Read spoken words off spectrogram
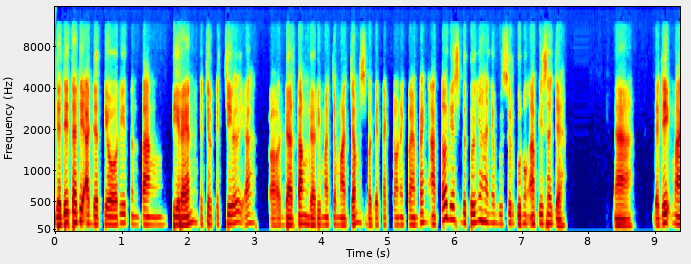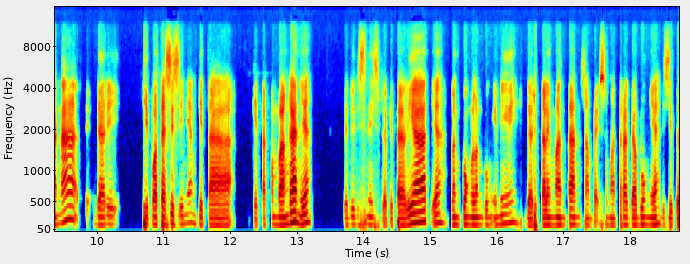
jadi tadi ada teori tentang tiren kecil-kecil ya eh, datang dari macam-macam sebagai tektonik lempeng atau dia sebetulnya hanya busur gunung api saja. Nah, jadi mana dari hipotesis ini yang kita kita kembangkan ya. Jadi di sini sudah kita lihat ya lengkung-lengkung ini dari Kalimantan sampai Sumatera gabung ya di situ.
